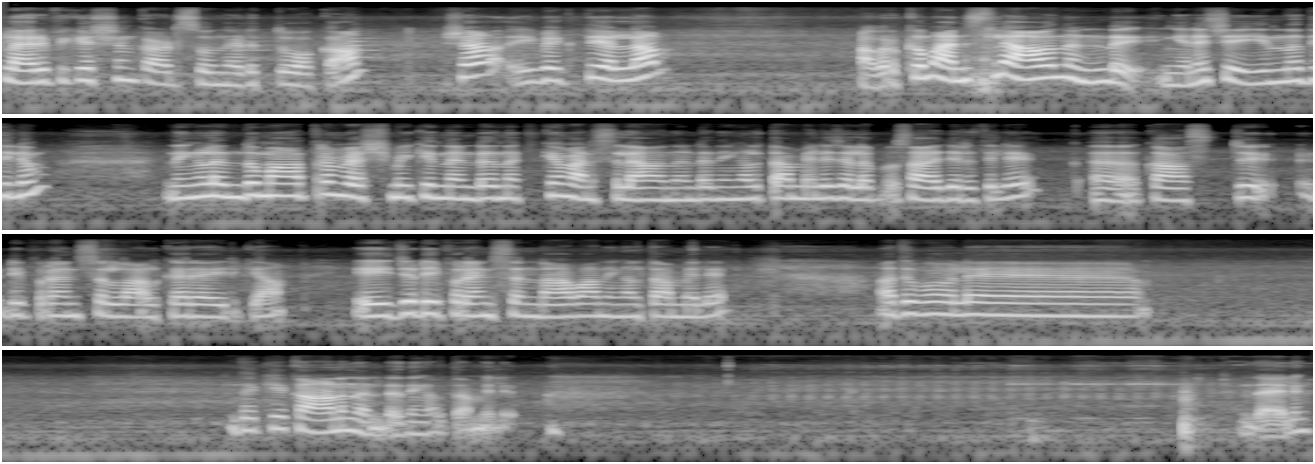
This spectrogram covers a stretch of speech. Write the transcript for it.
ക്ലാരിഫിക്കേഷൻ കാർഡ്സ് ഒന്ന് എടുത്തു നോക്കാം. പക്ഷേ ഈ വ്യക്തിയെല്ലാം അവർക്ക് മനസ്സിലാവുന്നുണ്ട്. ഇങ്ങനെ ചെയ്യുന്നതിലും നിങ്ങൾ എന്തുമാത്രം വിഷമിക്കുന്നുണ്ട് എന്നൊക്കെ മനസ്സിലാവുന്നുണ്ട്. നിങ്ങൾ തമ്മിൽ ചില സാഹചര്യത്തിൽ കാസ്റ്റ് ഡിഫറൻസ് ഉള്ള ആൾക്കാരായിരിക്കാം. ഏജ് ഡിഫറൻസ് ഉണ്ടാവാം നിങ്ങൾ തമ്മിൽ. അതുപോലെ ഇതൊക്കെ കാണുന്നുണ്ട് നിങ്ങൾ തമ്മിൽ. എന്തായാലും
